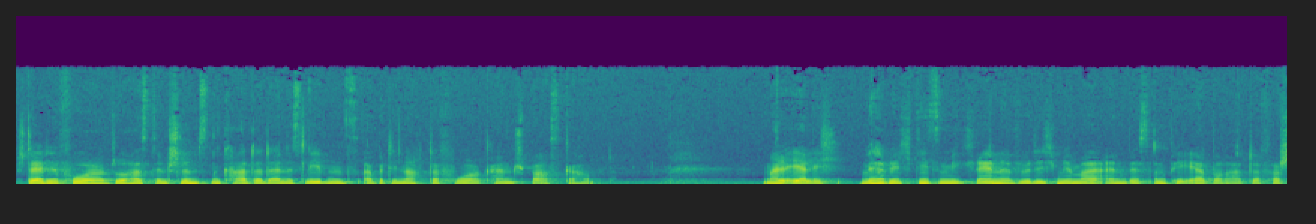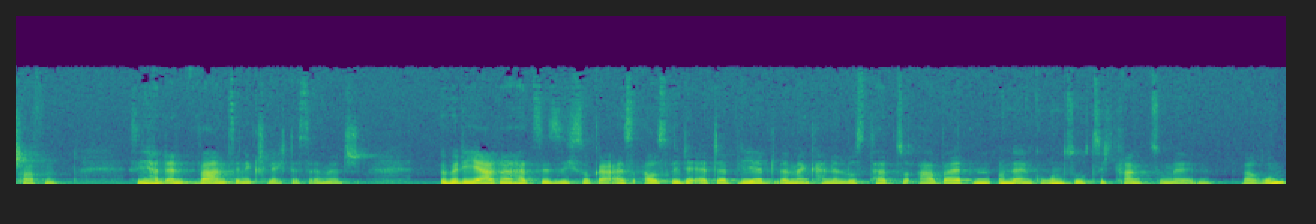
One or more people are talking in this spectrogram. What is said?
stell dir vor, du hast den schlimmsten Kater deines Lebens, aber die Nacht davor keinen Spaß gehabt. Mal ehrlich, wäre ich diese Migräne, würde ich mir mal einen besseren PR-Berater verschaffen. Sie hat ein wahnsinnig schlechtes Image. Über die Jahre hat sie sich sogar als Ausrede etabliert, wenn man keine Lust hat zu arbeiten und einen Grund sucht, sich krank zu melden. Warum?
